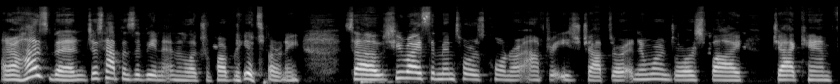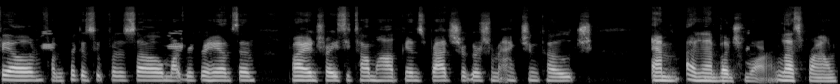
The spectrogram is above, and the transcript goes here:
And her husband just happens to be an intellectual property attorney. So she writes the Mentor's Corner after each chapter. And then we're endorsed by Jack Canfield from Chicken Soup for the Soul, Mark Victor Hansen, Brian Tracy, Tom Hopkins, Brad Sugars from Action Coach, and, and a bunch more, Les Brown.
